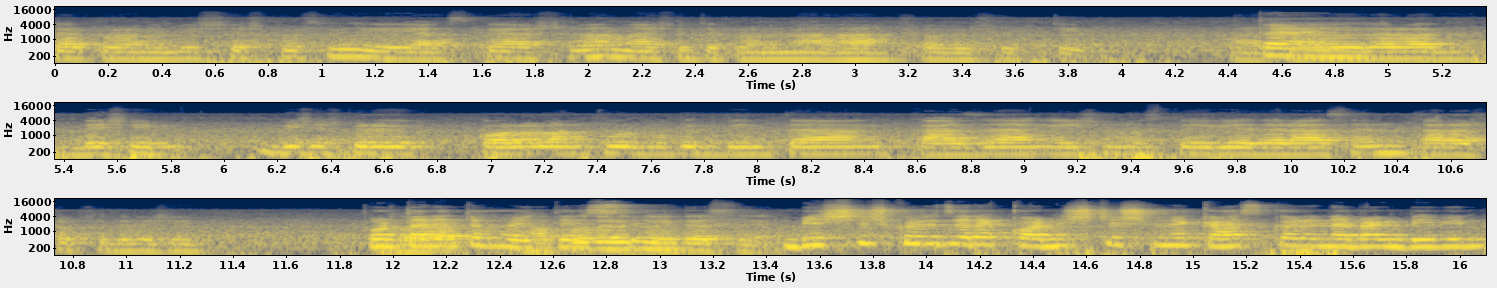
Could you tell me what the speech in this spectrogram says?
তারপর আমি বিশ্বাস করছি এই আজকে আসলাম আর সত্যি করলাম না হ্যাঁ সবই সত্যি। যারা বেশি বিশেষ করে কলালামপুর বুকিত বিনতাং কাজাং এই সমস্ত এরিয়া যারা আছেন তারা সবচেয়ে বেশি প্রতারিত হ্যাঁ, হইতেছে। বিশেষ করে যারা কনস্টেশনে কাজ করেন এবং বিভিন্ন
